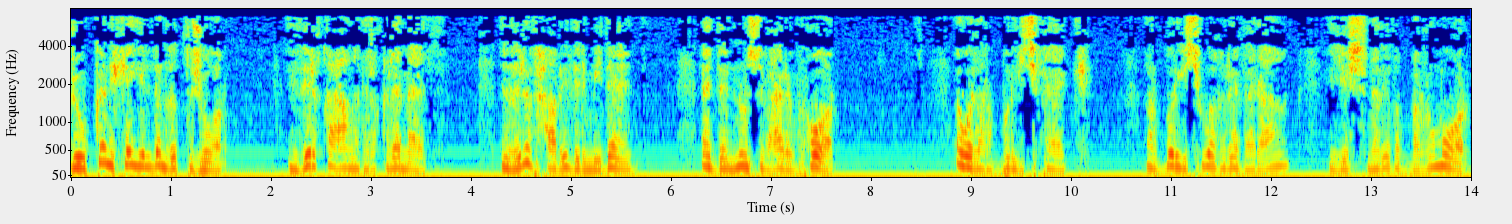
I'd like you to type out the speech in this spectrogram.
لو كان شيء لن ذي الطجور. ذي القاعة ذي القلمات. ذي البحر ذي المداد. أدى ننسب عرب حور أول رب يتفاك رب يتوى غرفرا. يسنى ذي ضب الرمور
